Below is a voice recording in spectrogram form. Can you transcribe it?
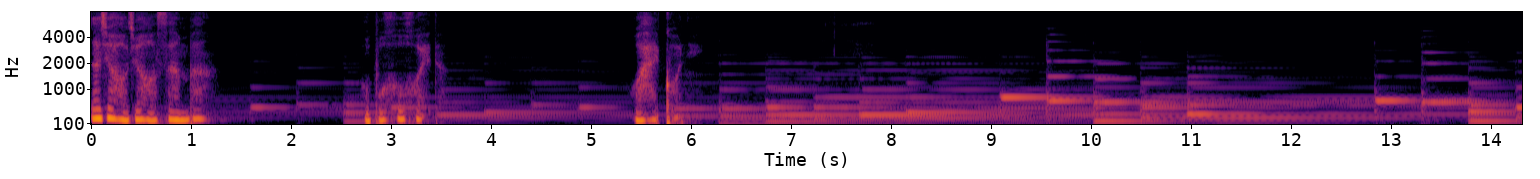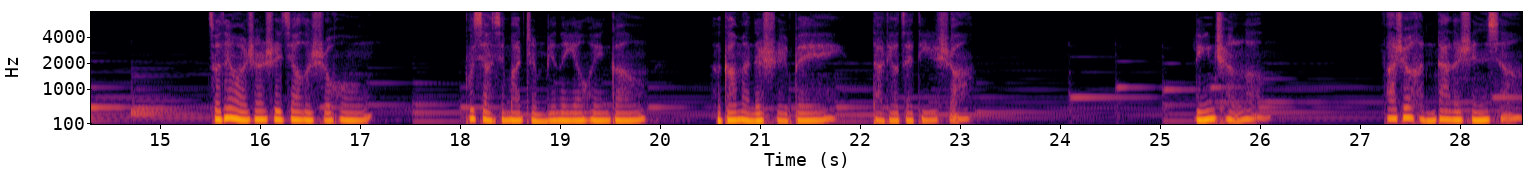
那就好聚好散吧。我不后悔的，我爱过昨天晚上睡觉的时候，不小心把枕边的烟灰缸和刚满的水杯打掉在地上。凌晨了，发出很大的声响，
